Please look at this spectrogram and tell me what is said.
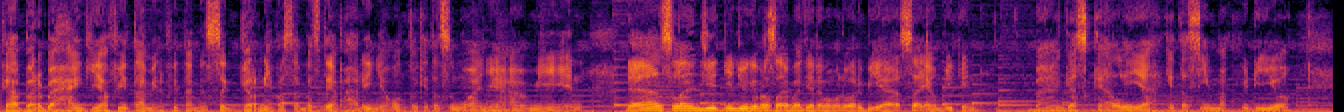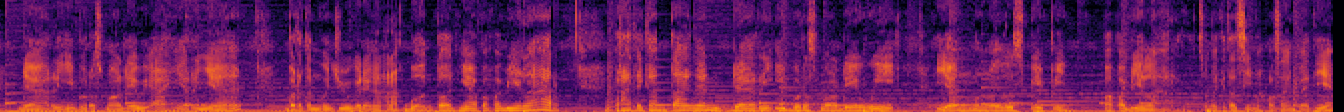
kabar bahagia, vitamin-vitamin segar nih persahabat setiap harinya untuk kita semuanya. Amin. Dan selanjutnya juga persahabat ada momen luar biasa yang bikin bangga sekali ya. Kita simak video dari Ibu Rosmal Dewi akhirnya bertemu juga dengan anak bontotnya Papa Bilar. Perhatikan tangan dari Ibu Rosmal Dewi yang mengelus pipi Papa Bilar. Coba kita simak persahabat ya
